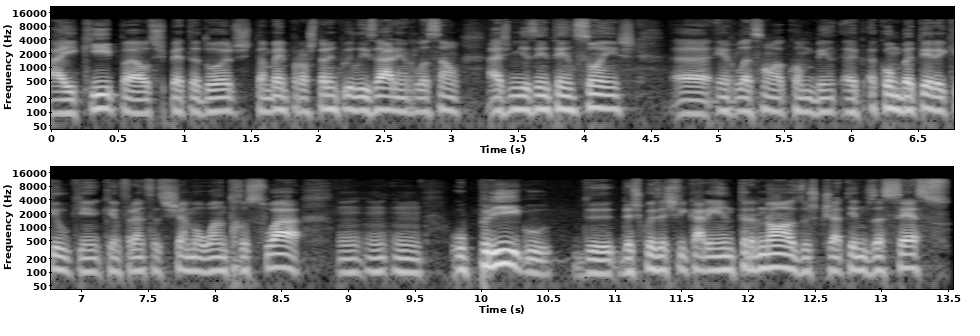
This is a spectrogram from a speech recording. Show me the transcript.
à equipa, aos espectadores, também para os tranquilizar em relação às minhas intenções em relação a, combater aquilo que, que, em França se chama o entre-soi, um, um, um, o perigo de, das coisas ficarem entre nós, os que já temos acesso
